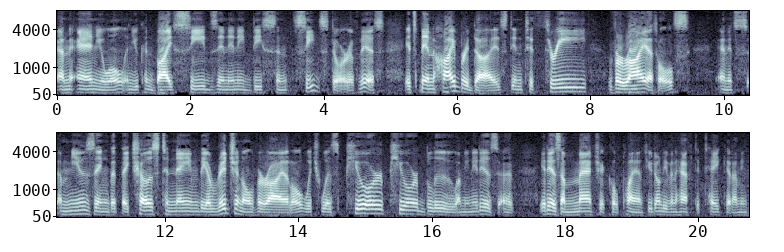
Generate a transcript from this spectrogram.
an annual, and you can buy seeds in any decent seed store of this. It's been hybridized into three varietals and it's amusing that they chose to name the original varietal, which was pure, pure blue. I mean, it is a, it is a magical plant. You don't even have to take it. I mean,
